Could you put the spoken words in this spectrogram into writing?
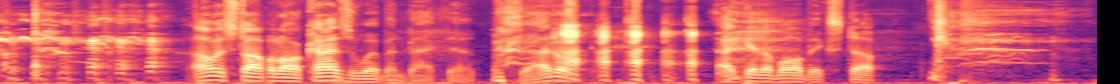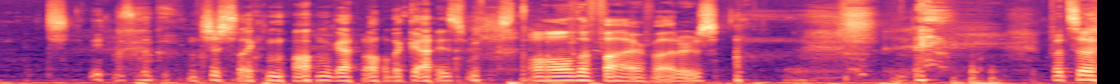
I was stopping all kinds of women back then. So I don't. I get them all mixed up. Just like mom got all the guys mixed up. All the firefighters. But so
